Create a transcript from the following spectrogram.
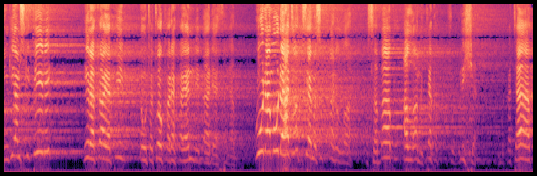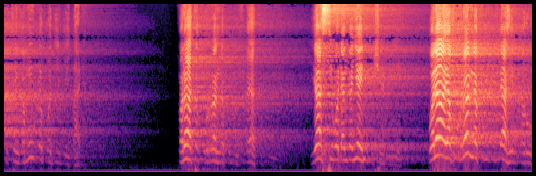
Ingia msikitini ni rakaa ya pili na utatoka rakaa ya nne baada ya salamu. Huna muda hata kusema subhanallah kwa sababu Allah ametaka kushughulisha umekataa kutenga muda kwa ajili ya ibada. Fala takurrannakum alhayat yasi wadanganyeni maisha wala yaghurrannakum billahi algharur.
